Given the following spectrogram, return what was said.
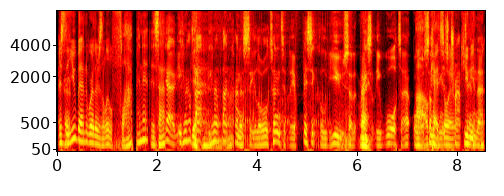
Is the U bend where there's a little flap in it? Is that? Yeah, you can have Yeah. that. You can have that kind of seal, or alternatively, a physical U, so that Right. basically water or Ah, something okay, so is trapped in there.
